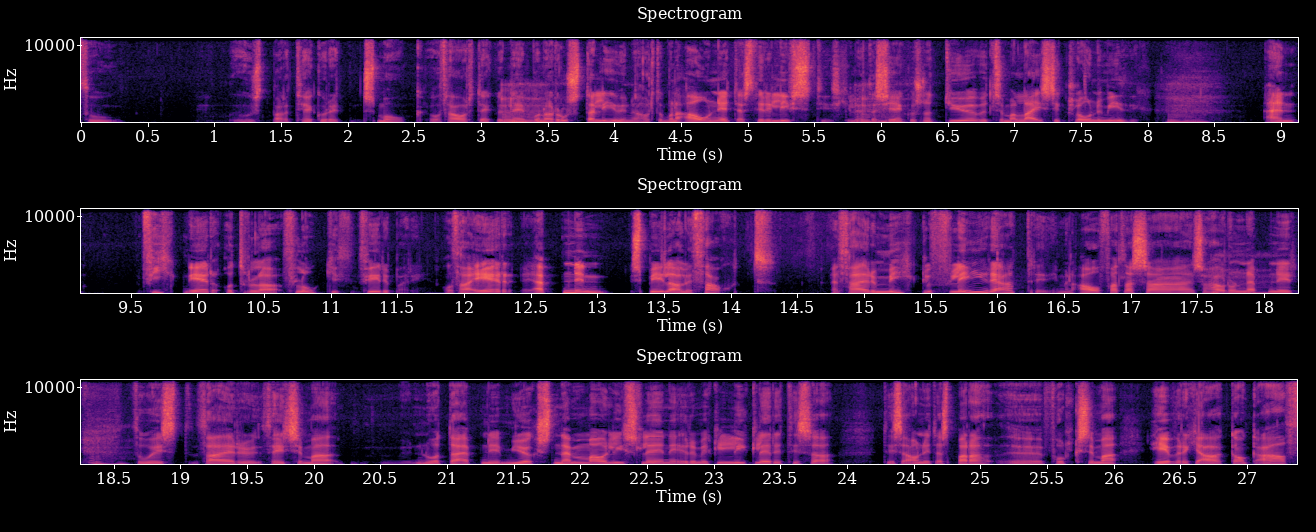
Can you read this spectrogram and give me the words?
þú þú veist, bara tekur einn smók og þá ertu einhvern veginn mm -hmm. búin að rústa lífinu þá ertu búin að ánetjast fyrir lífstíð, skilja, mm -hmm. þetta sé mhm. einhvern svona djöfull sem að læsi klónum í þig mm -hmm. en fíkn er ótrúlega flókið fyrirbæri og það er efnin spila alveg þátt en það eru miklu fleiri atrið, ég menn áfallasaga eins og hárun mhm. nefnir, mhm. þú veist það eru þeir sem að nota efni mjög snemma á lífsleginni, eru miklu líklegri til þess til þess að ánýtast bara uh, fólk sem að hefur ekki aðgang að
